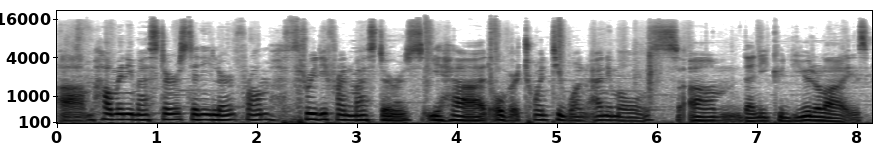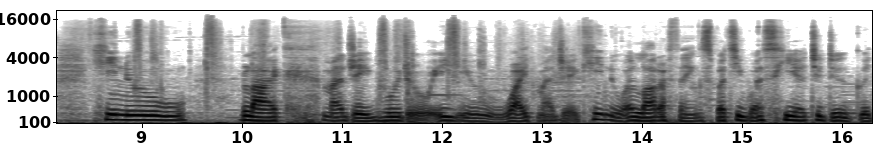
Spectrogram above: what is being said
um, how many masters did he learn from? Three different masters. He had over 21 animals um, that he could utilize. He knew black magic, voodoo. He knew white magic. He knew a lot of things, but he was here to do good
